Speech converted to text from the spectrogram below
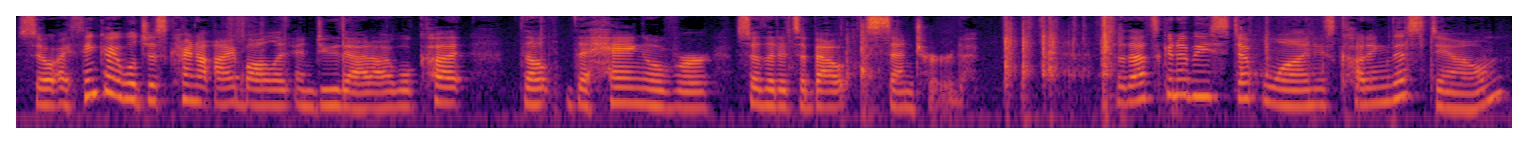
So I think I will just kind of eyeball it and do that. I will cut the, the hangover so that it's about centered. So that's going to be step one is cutting this down.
